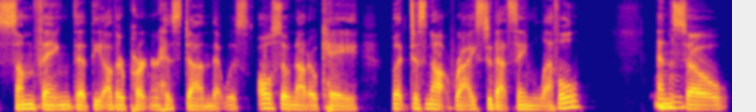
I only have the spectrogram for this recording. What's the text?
something that the other partner has done that was also not okay, but does not rise to that same level. And Mhm. so,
